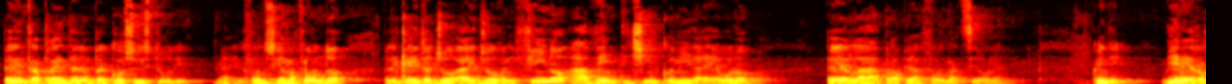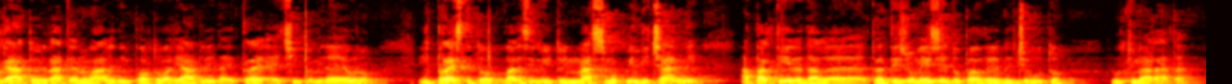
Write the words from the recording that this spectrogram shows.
per intraprendere un percorso di studi. Eh, il fondo si chiama Fondo per il credito ai giovani fino a 25.000 euro per la propria formazione. Quindi Viene erogato in rate annuali di importo variabile dai 3 ai 5 mila euro. Il prestito va restituito in massimo 15 anni a partire dal trentesimo mese dopo aver ricevuto l'ultima rata.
